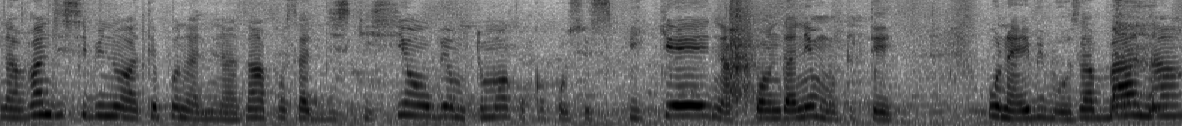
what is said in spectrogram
navandisi bino ate mpo na naza na mposa discussion ou bien moto moko akoka kosexplike na condamne motu te mpo nayebi boza bana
